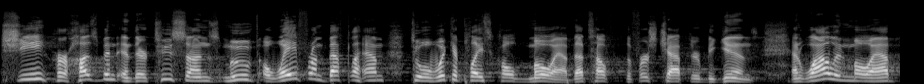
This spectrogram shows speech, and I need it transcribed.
She, her husband, and their two sons moved away from Bethlehem to a wicked place called Moab. That's how the first chapter begins. And while in Moab,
